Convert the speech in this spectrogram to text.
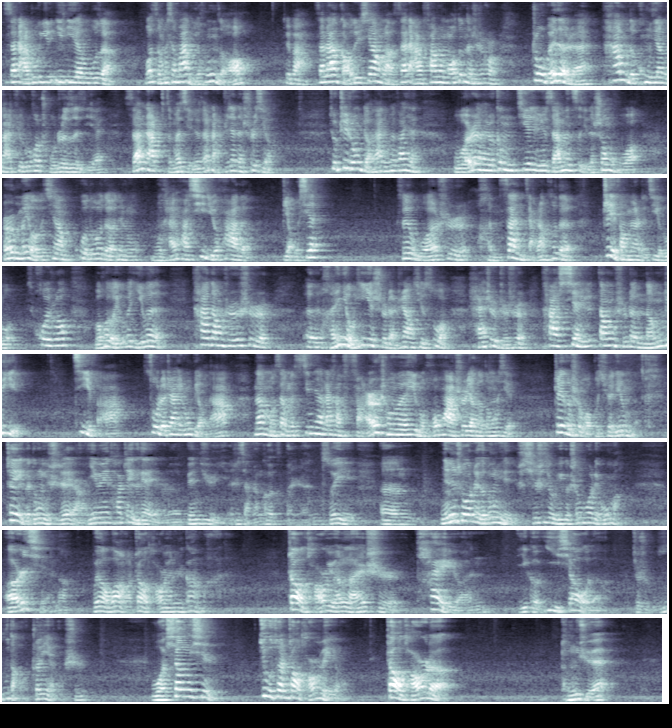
咱俩住一一一间屋子，我怎么想把你轰走？对吧？咱俩搞对象了，咱俩发生矛盾的时候，周围的人他们的空间感去如何处置自己，咱们俩怎么解决咱们俩之间的事情，就这种表达你会发现，我认为是更接近于咱们自己的生活，而没有像过多的那种舞台化、戏剧化的表现。所以我是很赞贾樟柯的这方面的记录，或者说我会有一个疑问，他当时是呃很有意识的这样去做。还是只是他限于当时的能力、技法做了这样一种表达，那么在我们今天来看，反而成为一种活化石一样的东西，这个是我不确定的。这个东西是这样，因为他这个电影的编剧也是贾樟柯本人，所以，嗯，您说这个东西其实就是一个生活流嘛，而且呢，不要忘了赵桃原来是干嘛的？赵桃原来是太原一个艺校的。就是舞蹈专业老师，我相信，就算赵桃没有，赵桃的同学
